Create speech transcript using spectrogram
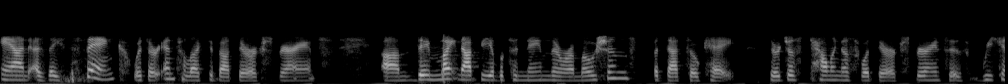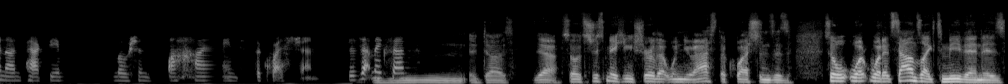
And as they think with their intellect about their experience, um, they might not be able to name their emotions, but that's okay. They're just telling us what their experience is. We can unpack the emotions behind the question. Does that make sense? Mm, it does. Yeah. So it's just making sure that when you ask the questions is so what what it sounds like to me then is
